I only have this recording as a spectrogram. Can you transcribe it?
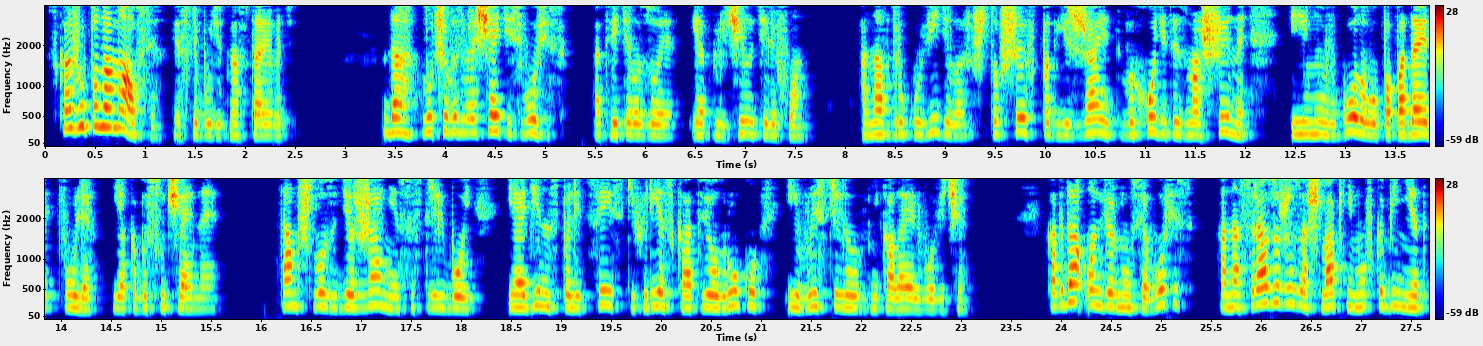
Скажу, поломался, если будет настаивать. Да, лучше возвращайтесь в офис, ответила Зоя и отключила телефон. Она вдруг увидела, что шеф подъезжает, выходит из машины, и ему в голову попадает пуля, якобы случайная. Там шло задержание со стрельбой, и один из полицейских резко отвел руку и выстрелил в Николая Львовича. Когда он вернулся в офис, она сразу же зашла к нему в кабинет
